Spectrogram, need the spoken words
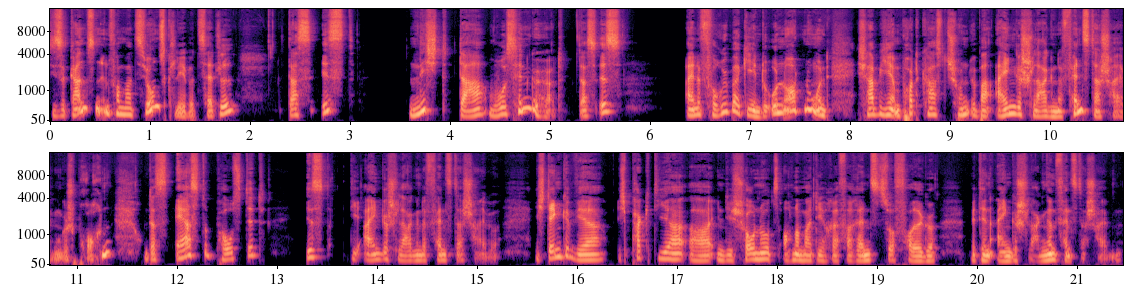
diese ganzen Informationsklebezettel, das ist nicht da, wo es hingehört. Das ist eine vorübergehende Unordnung und ich habe hier im Podcast schon über eingeschlagene Fensterscheiben gesprochen und das erste Post-it ist die eingeschlagene Fensterscheibe. Ich denke, wir, ich packe dir äh, in die Show Notes auch nochmal die Referenz zur Folge mit den eingeschlagenen Fensterscheiben.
